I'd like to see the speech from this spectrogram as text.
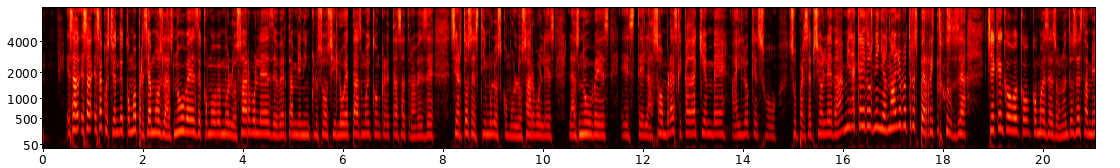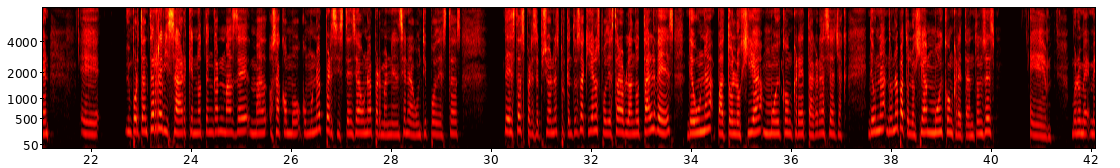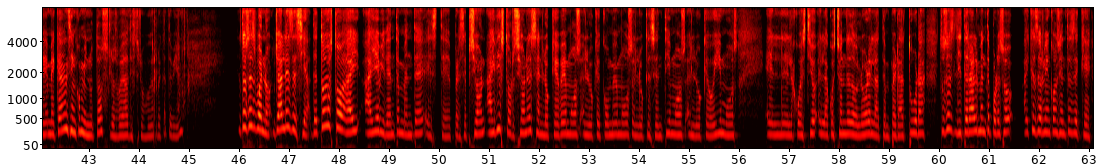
esa, esa, esa cuestión de cómo apreciamos las nubes, de cómo vemos los árboles, de ver también incluso siluetas muy concretas a través de ciertos estímulos como los árboles, las nubes, este, las sombras, que cada quien ve ahí lo que su, su percepción le da. Mira que hay dos niños, no, yo veo tres perritos, o sea, chequen cómo, cómo, es eso, ¿no? Entonces también... Eh, lo importante es revisar que no tengan más de, más, o sea, como, como una persistencia, una permanencia en algún tipo de estas de estas percepciones, porque entonces aquí ya nos podía estar hablando tal vez de una patología muy concreta, gracias Jack, de una, de una patología muy concreta. Entonces, eh, bueno, me, me, quedan cinco minutos, los voy a distribuir, récate bien. Entonces, bueno, ya les decía, de todo esto hay, hay evidentemente este, percepción, hay distorsiones en lo que vemos, en lo que comemos, en lo que sentimos, en lo que oímos, en, el cuestión, en la cuestión de dolor, en la temperatura. Entonces, literalmente por eso hay que ser bien conscientes de que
